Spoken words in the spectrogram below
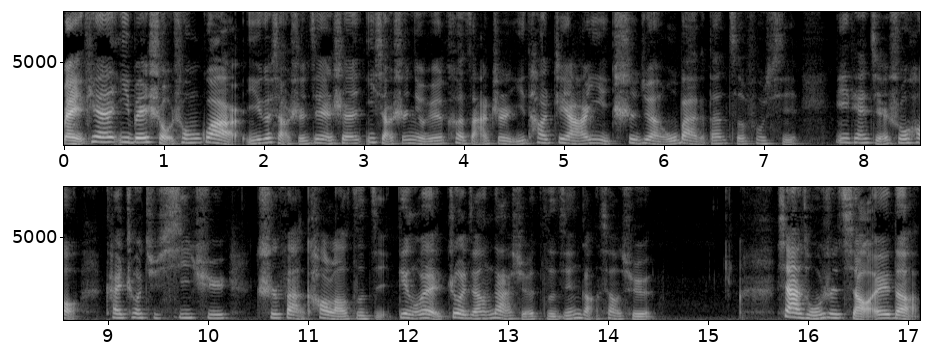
每天一杯手冲罐儿，一个小时健身，一小时《纽约客》杂志，一套 GRE 试卷，五百个单词复习。一天结束后，开车去西区吃饭，犒劳自己。定位浙江大学紫金港校区。下图是小 A 的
